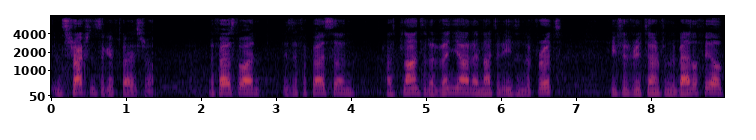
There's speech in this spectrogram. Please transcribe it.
instructions to give Klal Yisrael. The first one is if a person has planted a vineyard and not yet eaten the fruit, he should return from the battlefield.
